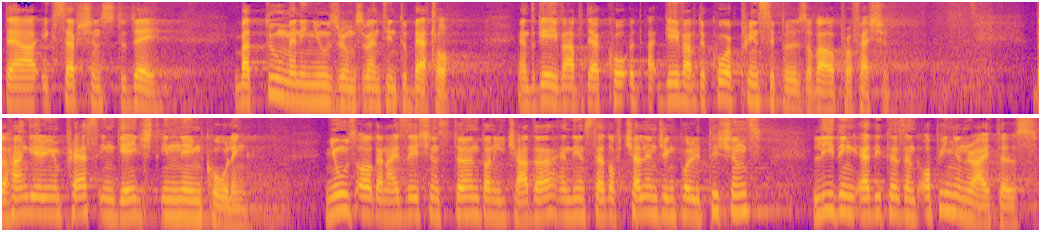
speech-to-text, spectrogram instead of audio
there are exceptions today, but too many newsrooms went into battle and gave up, their gave up the core principles of our profession. The Hungarian press engaged in name calling. News organizations turned on each other, and instead of challenging politicians, leading editors and opinion writers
